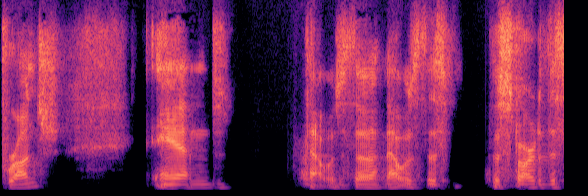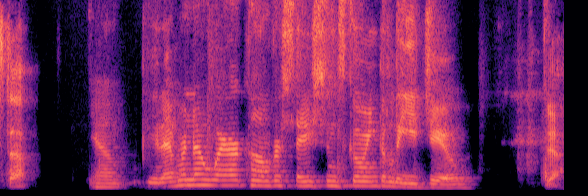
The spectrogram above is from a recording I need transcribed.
brunch. And that was the that was the, the start of the step. Yeah you never know where a conversation's going to lead you. Yeah.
